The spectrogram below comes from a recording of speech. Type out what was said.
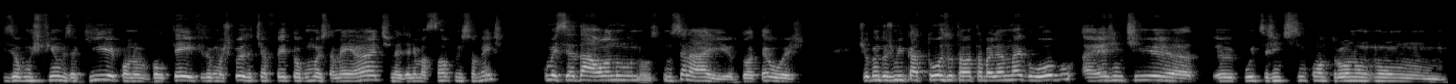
fiz alguns filmes aqui, quando voltei, fiz algumas coisas, tinha feito algumas também antes, né, de animação principalmente. Comecei a dar aula no, no, no Senai, eu estou até hoje. Chegou em 2014, eu estava trabalhando na Globo, aí a gente, eu, putz, a gente se encontrou num, num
